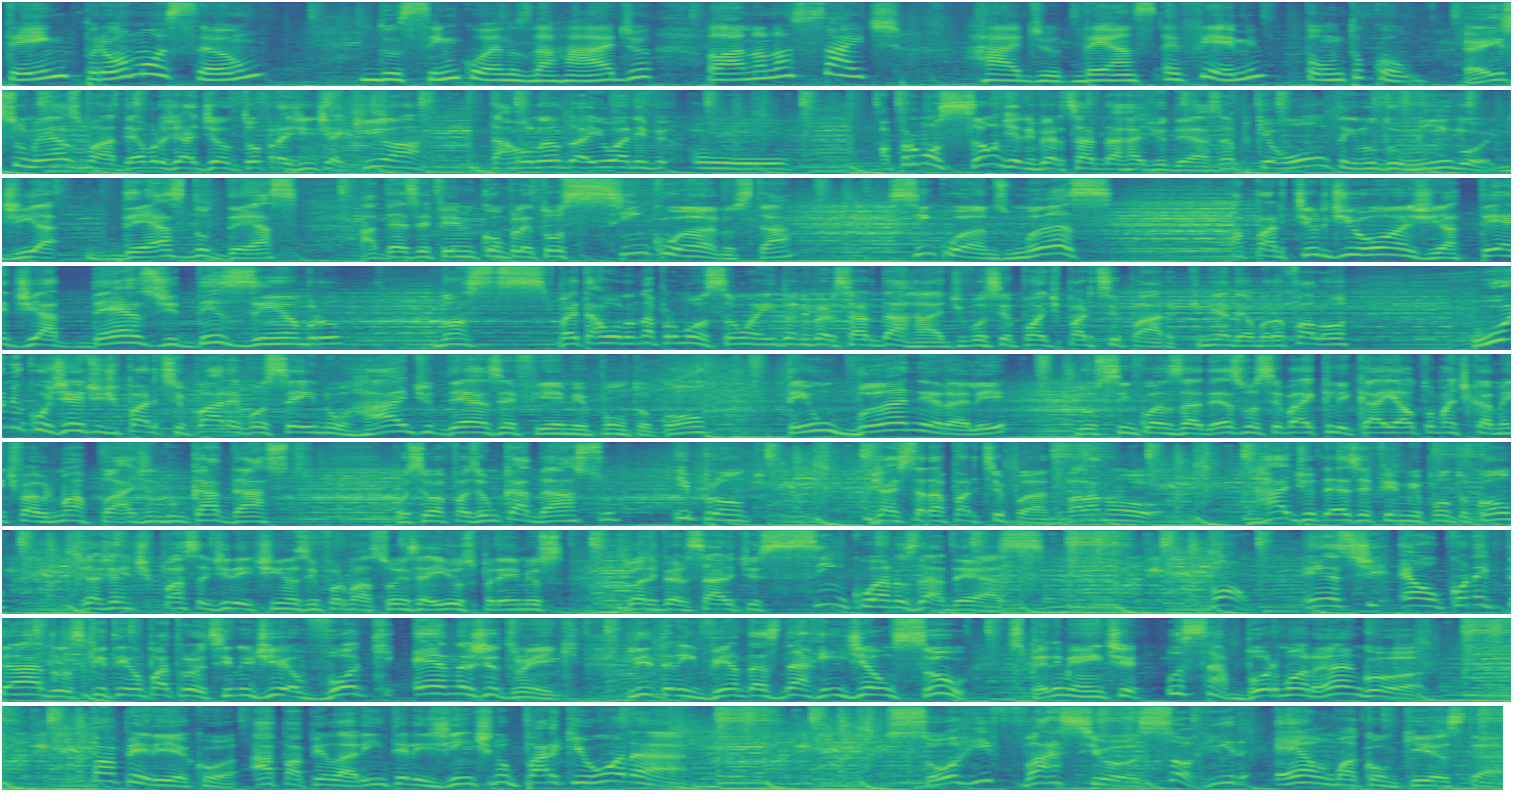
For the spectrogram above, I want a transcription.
tem promoção dos cinco anos da rádio lá no nosso site rádio10fm.com. É isso mesmo, a Débora já adiantou pra gente aqui, ó. Tá rolando aí o, o, a promoção de aniversário da Rádio 10, né? Porque ontem, no domingo, dia 10 do 10, a 10 FM completou cinco anos, tá? Cinco anos, mas a partir de hoje até dia 10 de dezembro, nós vai estar tá rolando a promoção aí do aniversário da rádio. Você pode participar, que nem a Débora falou. O único jeito de participar é você ir no rádio10fm.com. Tem um banner ali dos 5 anos a 10. Você vai clicar e automaticamente vai abrir uma página de um cadastro. Você vai fazer um cadastro e pronto, já estará participando. Vai lá no rádio10fm.com. Já a gente passa direitinho as informações aí, os prêmios do aniversário de 5 anos da 10. Bom, este é o Conectados, que tem o patrocínio de Evoque Energy Drink, líder em vendas na região sul. Experimente o sabor morango. Paperico, a papelaria inteligente no Parque Una. Sorri Fácil, sorrir é uma conquista.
